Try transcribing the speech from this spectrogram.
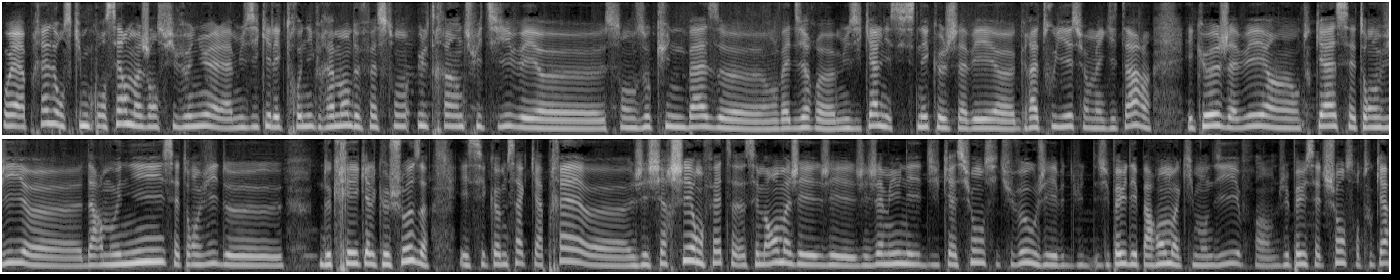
Ouais, après, en ce qui me concerne, moi, j'en suis venue à la musique électronique vraiment de façon ultra intuitive et euh, sans aucune base, euh, on va dire, euh, musicale, si ce n'est que j'avais euh, gratouillé sur ma guitare et que j'avais, en tout cas, cette envie d'harmonie, cette envie de, de créer quelque chose. Et c'est comme ça qu'après, j'ai cherché, en fait, c'est marrant, moi, j'ai- jamais eu une éducation, si tu veux, où j'ai pas eu des parents, moi, qui m'ont dit, enfin, j'ai pas eu cette chance, en tout cas,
